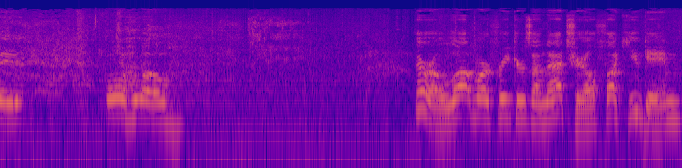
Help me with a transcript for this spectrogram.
Made it. Oh, hello. There are a lot more freakers on that trail. Fuck you, game.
